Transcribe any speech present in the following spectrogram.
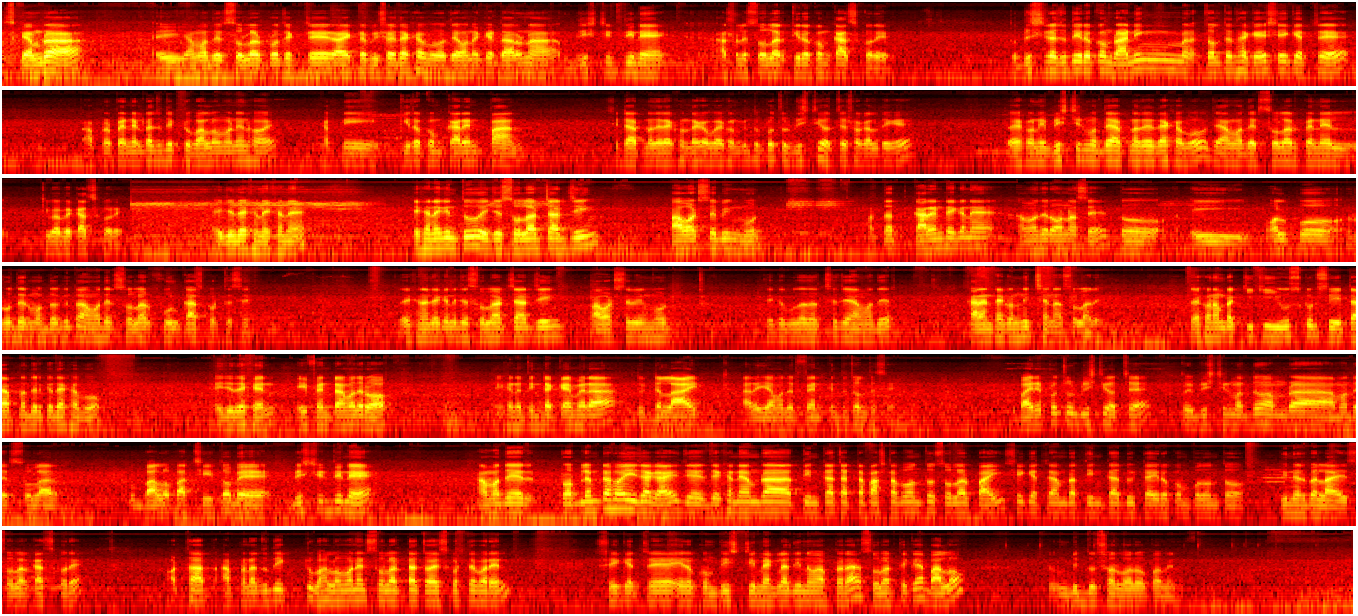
আজকে আমরা এই আমাদের সোলার প্রজেক্টের আরেকটা বিষয় দেখাবো যে অনেকের ধারণা বৃষ্টির দিনে আসলে সোলার কীরকম কাজ করে। তো বৃষ্টিটা যদি এরকম রানিং চলতে থাকে, সেই ক্ষেত্রে আপনার প্যানেলটা যদি একটু ভালো মানের হয়, আপনি কীরকম কারেন্ট পান সেটা আপনাদের এখন দেখাবো। এখন কিন্তু প্রচুর বৃষ্টি হচ্ছে সকাল থেকে। তো এখন এই বৃষ্টির মধ্যে আপনাদের দেখাবো যে আমাদের সোলার প্যানেল কীভাবে কাজ করে। এই যে দেখেন এখানে। এখানে কিন্তু এই যে solar charging power saving mode অর্থাৎ কারেন্ট এখানে আমাদের অন আছে, তো এই অল্প রোদের মধ্যেও কিন্তু আমাদের সোলার ফুল কাজ করতেছে। তো এখানে দেখেন এই যে solar charging power saving mode থেকে বোঝা যাচ্ছে যে আমাদের কারেন্ট এখন নিচ্ছে না সোলারে তো এখন আমরা কি কি ইউজ করছি এটা আপনাদেরকে দেখাবো। এই যে দেখেন, এই ফ্যানটা আমাদের অফ এখানে তিনটা ক্যামেরা, দুইটা লাইট, আর এই আমাদের ফ্যান কিন্তু চলতেছে। বাইরে প্রচুর বৃষ্টি হচ্ছে, তো এই বৃষ্টির মাধ্যমে আমরা আমাদের সোলার খুব ভালো পাচ্ছি। তবে বৃষ্টির দিনে আমাদের প্রবলেমটা হয় এই জায়গায় যে যেখানে আমরা তিনটা, চারটা, পাঁচটা পর্যন্ত সোলার পাই, সেক্ষেত্রে আমরা তিনটা, দুইটা এরকম পর্যন্ত দিনের বেলায় সোলার কাজ করে। অর্থাৎ আপনারা যদি একটু ভালো মানের সোলারটা চয়েস করতে পারেন সেই ক্ষেত্রে এরকম বৃষ্টি মেঘলা দিনেও আপনারা সোলার থেকে ভালো বিদ্যুৎ সরবরাহ পাবেন।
